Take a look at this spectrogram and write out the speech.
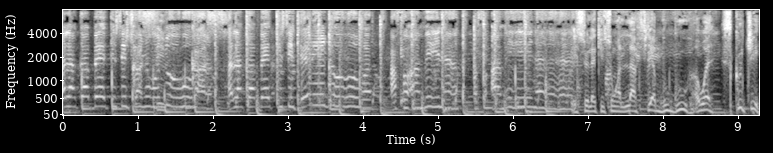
ala ka bɛɛ kisi suɲɔgɔn jugu ma ala ka bɛɛ kisi teri jugu ma a fɔ amina a fɔ amina. Et ceux-là qui sont à Lafia Bougou, ah ouais, Scotché,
